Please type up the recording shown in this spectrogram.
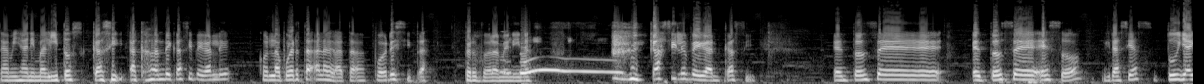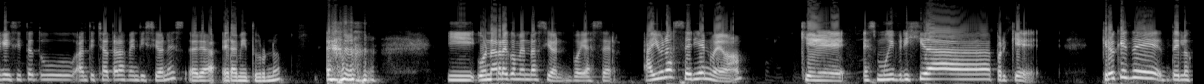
a mis animalitos, casi acaban de casi pegarle con la puerta a la gata, pobrecita. Perdóname, Nina. casi le pegan, casi. Entonces, entonces, eso, gracias. Tú ya que hiciste tu antichat a las bendiciones, era, era mi turno. y una recomendación voy a hacer. Hay una serie nueva que es muy brígida porque creo que es de, los,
